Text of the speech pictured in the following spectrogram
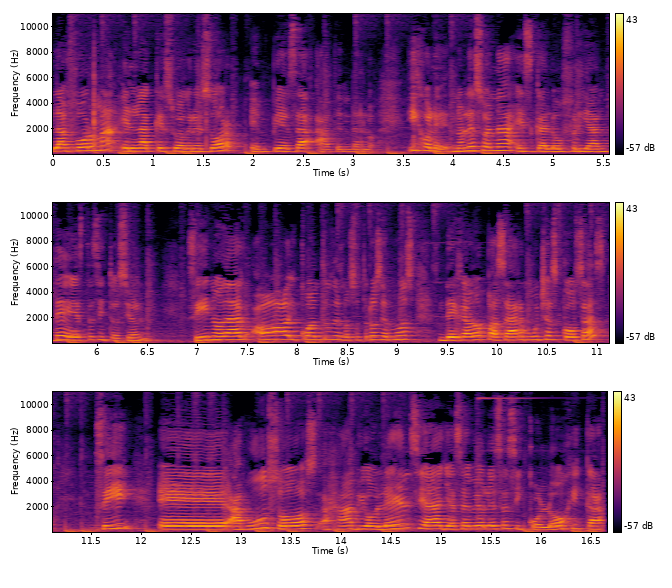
la forma en la que su agresor empieza a atenderlo. Híjole, ¿no le suena escalofriante esta situación? ¿Sí? ¿No da, ay, cuántos de nosotros hemos dejado pasar muchas cosas? ¿Sí? Eh, abusos, ajá, violencia, ya sea violencia psicológica,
